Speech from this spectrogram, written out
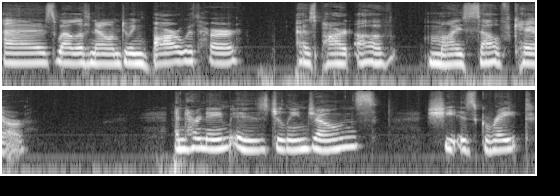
as well as now I'm doing barre with her as part of my self care. And her name is Jalene Jones. She is great.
